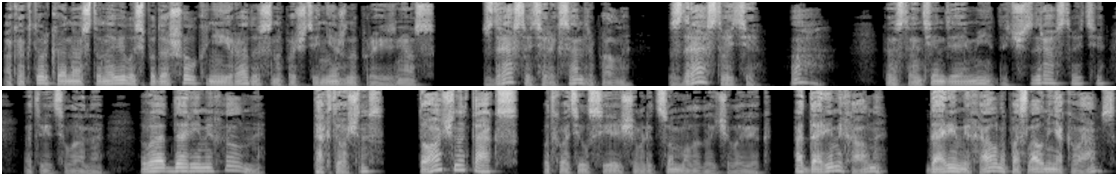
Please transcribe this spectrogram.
а как только она остановилась, подошел к ней и радостно, почти нежно произнес. — Здравствуйте, Александра Павловна. Здравствуйте. — А, — Константин Диамидович, здравствуйте, — ответила она. — Вы от Дарьи Михайловны? — Так точно-с. Точно так-с, — подхватил сияющим лицом молодой человек. — От Дарьи Михайловны. Дарья Михайловна послала меня к вам-с.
